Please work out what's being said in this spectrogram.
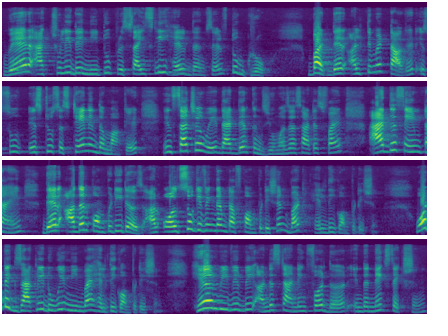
where actually they need to precisely help themselves to grow. But their ultimate target is to, is to sustain in the market in such a way that their consumers are satisfied. At the same time, their other competitors are also giving them tough competition but healthy competition. What exactly do we mean by healthy competition? Here we will be understanding further in the next section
